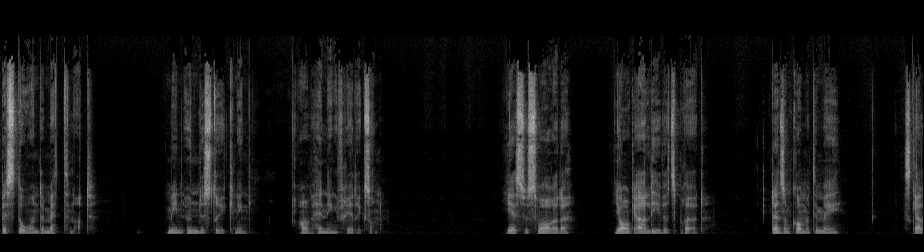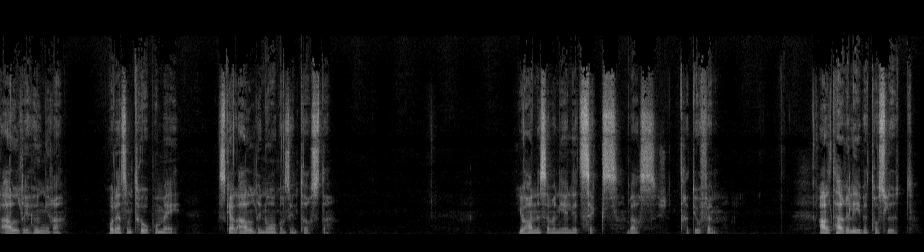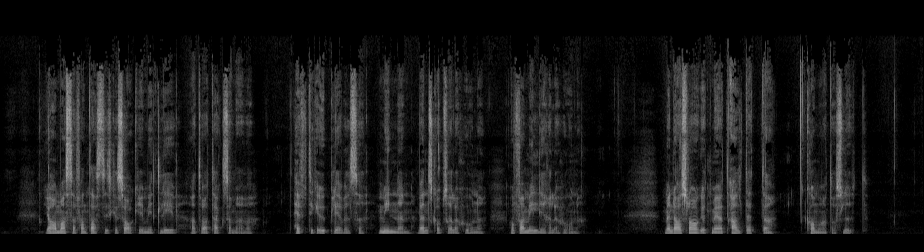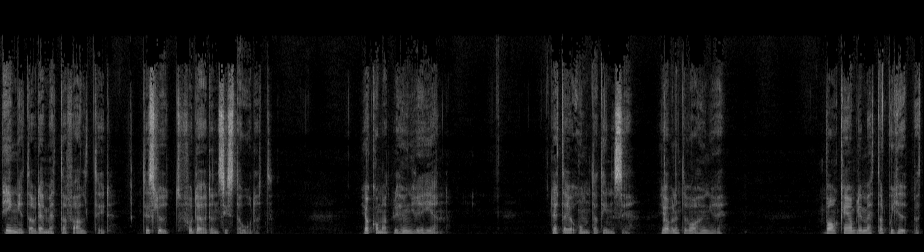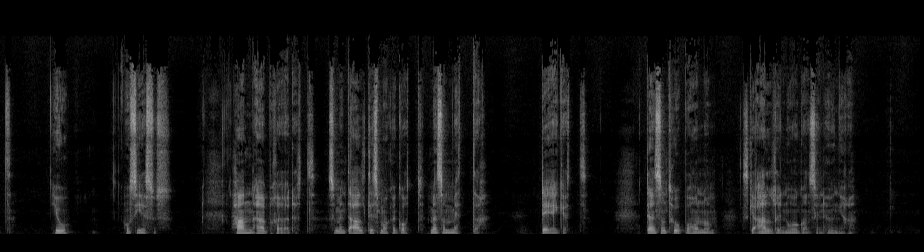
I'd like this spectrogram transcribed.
Bestående mättnad. Min understrykning av Henning Fredriksson. Jesus svarade Jag är livets bröd. Den som kommer till mig skall aldrig hungra och den som tror på mig skall aldrig någonsin törsta. Johannes evangeliet 6, vers 35. Allt här i livet tar slut. Jag har massa fantastiska saker i mitt liv att vara tacksam över. Häftiga upplevelser, minnen, vänskapsrelationer och familjerelationer. Men det har slagit mig att allt detta kommer att ta slut. Inget av det mättar för alltid. Till slut får döden sista ordet. Jag kommer att bli hungrig igen. Detta gör ont att inse. Jag vill inte vara hungrig. Var kan jag bli mättad på djupet? Jo, hos Jesus. Han är brödet som inte alltid smakar gott, men som mättar. Det är gött. Den som tror på honom ska aldrig någonsin hungra.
